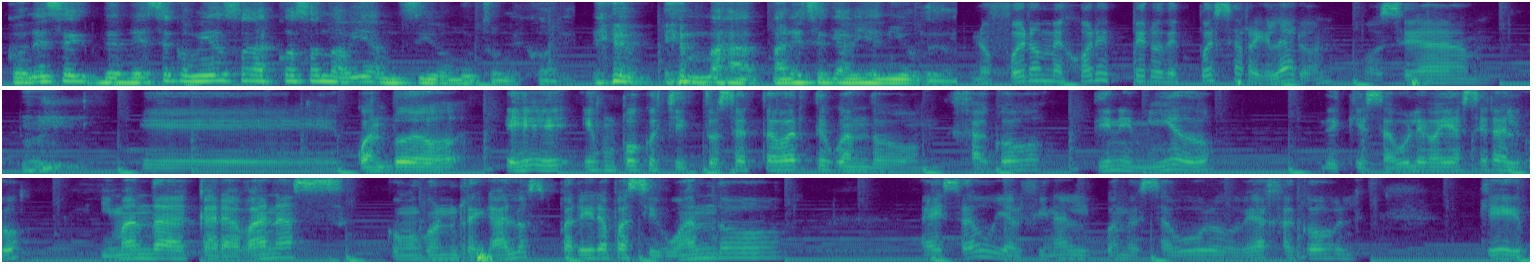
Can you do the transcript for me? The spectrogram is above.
con ese, desde ese comienzo las cosas no habían sido mucho mejores. es más, parece que habían ido peor. No fueron mejores, pero después se arreglaron. O sea, eh, cuando es, es, un poco chistosa esta parte cuando Jacob tiene miedo de que Saúl le vaya a hacer algo y manda caravanas como con regalos para ir apaciguando a Esaú y al final cuando Esaú ve a Jacob que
